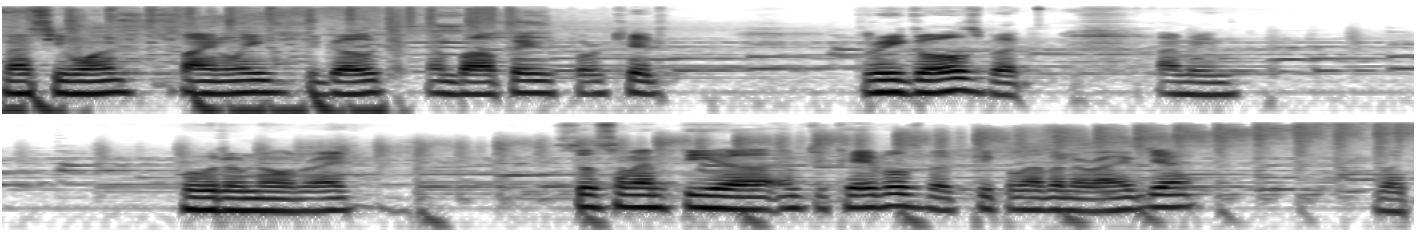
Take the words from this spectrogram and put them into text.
Messi won finally. The goat, Mbappe, poor kid, three goals, but I mean, who would have known, right? Still some empty uh, empty tables, but people haven't arrived yet. But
